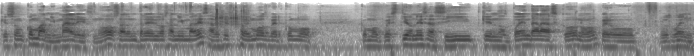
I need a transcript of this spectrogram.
que, son como animales, ¿no? O sea, entre los animales a veces podemos ver como, como cuestiones así que nos pueden dar asco, ¿no? Pero, pues bueno.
